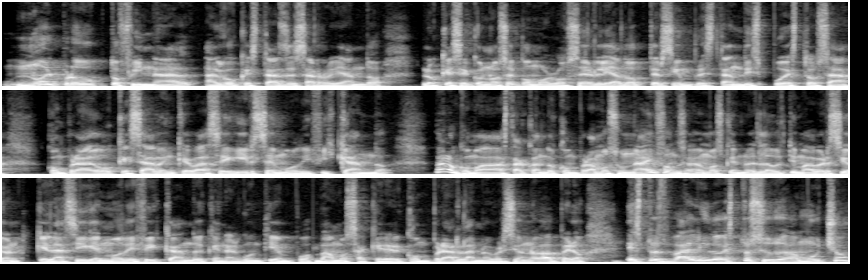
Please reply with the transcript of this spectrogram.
no el producto final, algo que estás desarrollando, lo que se conoce como los early adopters siempre están dispuestos a comprar algo que saben que va a seguirse modificando. Bueno, como hasta cuando compramos un iPhone, sabemos que no es la última versión, que la siguen modificando y que en algún tiempo vamos a querer comprar la nueva versión nueva, pero esto es válido, esto se usa mucho,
